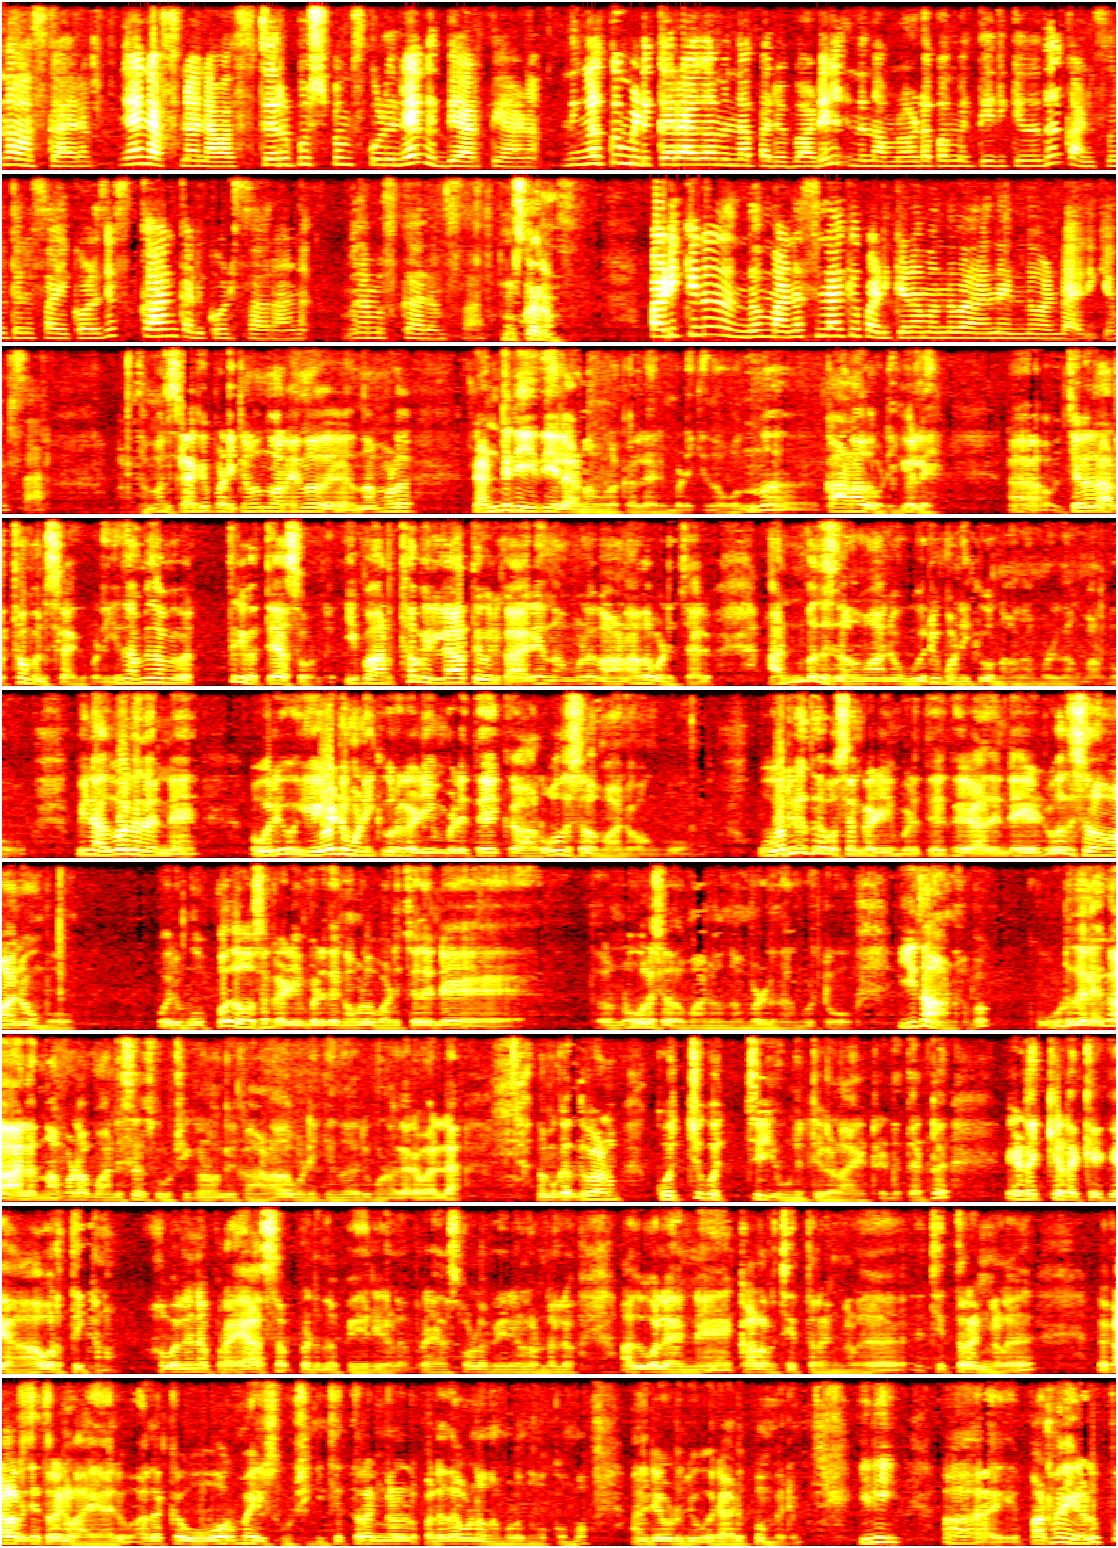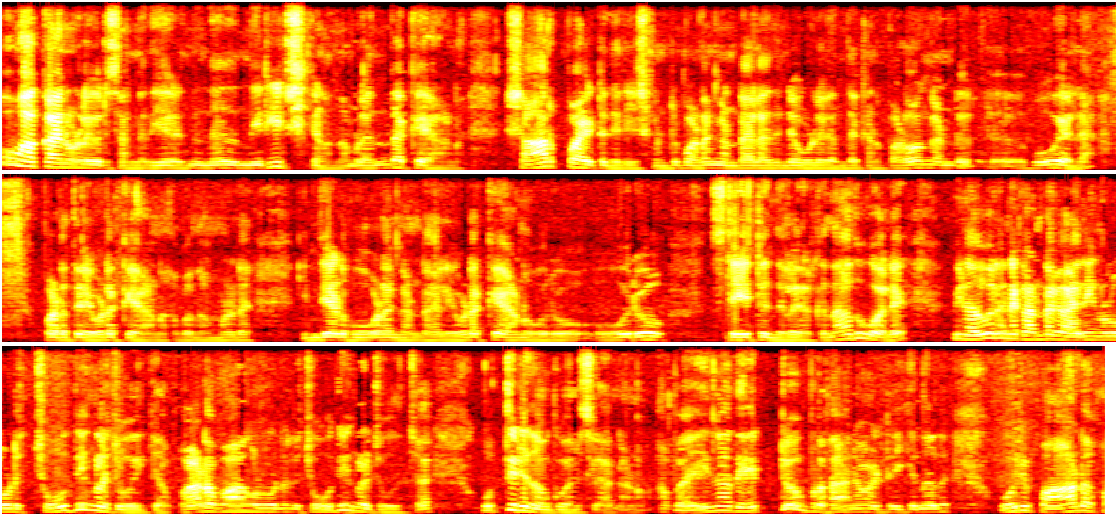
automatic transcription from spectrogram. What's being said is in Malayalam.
നമസ്കാരം. ഞാൻ അഫ്ന നവാസ് ചെറുപുഷ്പം സ്കൂളിലെ വിദ്യാർത്ഥിയാണ്. നിങ്ങൾക്കും മിടുക്കരാകാമെന്ന പരിപാടിയിൽ ഇന്ന് നമ്മളോടൊപ്പം എത്തിയിരിക്കുന്നത് കൺസൾട്ടന്റ് സൈക്കോളജിസ്റ്റ് ഖാൻ കരിക്കോട് സാറാണ്. നമസ്കാരം സാർ. നമസ്കാരം. പഠിക്കുന്നതെന്തും മനസ്സിലാക്കി പഠിക്കണമെന്ന് പറയുന്നത് എന്തുകൊണ്ടായിരിക്കും സാർ? മനസ്സിലാക്കി പഠിക്കണം എന്ന് പറയുന്നത് നമ്മൾ രണ്ട് രീതിയിലാണ് നമ്മളൊക്കെ എല്ലാവരും പഠിക്കുന്നത്. ഒന്ന് കാണാതെ പഠിക്കും അല്ലേ? ചിലത് അർത്ഥം മനസ്സിലാക്കി പഠിക്കും. തമ്മിൽ തമ്മിൽ ഒത്തിരി വ്യത്യാസമുണ്ട്. ഇപ്പോൾ അർത്ഥമില്ലാത്ത ഒരു കാര്യം നമ്മൾ കാണാതെ പഠിച്ചാലും അൻപത് ശതമാനം ഒരു മണിക്കൂറിനാണ് നമ്മൾ മറന്നു പോകും. പിന്നെ അതുപോലെ തന്നെ ഒരു ഏഴ് മണിക്കൂർ കഴിയുമ്പോഴത്തേക്ക് അറുപത് ശതമാനം അങ്ങ് പോകും. ഒരു ദിവസം കഴിയുമ്പോഴത്തേക്ക് അതിന്റെ എഴുപത് ശതമാനവും പോകും. ഒരു മുപ്പത് ദിവസം കഴിയുമ്പോഴത്തേക്ക് നമ്മൾ പഠിച്ചതിന്റെ തൊണ്ണൂറ് ശതമാനവും നമ്മളിൽ നിന്ന് വിട്ടുപോകും ഇതാണ് അപ്പോൾ കൂടുതൽ കാലം നമ്മുടെ മനസ്സിൽ സൂക്ഷിക്കണമെങ്കിൽ കാണാതെ പഠിക്കുന്നത് ഒരു ഗുണകരമല്ല. നമുക്കെന്ത് വേണം? കൊച്ചു കൊച്ചു യൂണിറ്റുകളായിട്ട് എടുത്തിട്ട് ഇടയ്ക്കിടയ്ക്കൊക്കെ ആവർത്തിക്കണം. അതുപോലെ തന്നെ പ്രയാസപ്പെടുന്ന പേരുകൾ പ്രയാസമുള്ള പേരുകളുണ്ടല്ലോ. അതുപോലെ തന്നെ കളർ ചിത്രങ്ങൾ ചിത്രങ്ങൾ കളർ ചിത്രങ്ങളായാലും അതൊക്കെ ഓർമ്മയിൽ സൂക്ഷിക്കും. ചിത്രങ്ങൾ പലതവണ നമ്മൾ നോക്കുമ്പോൾ അതിന്റെ കൂടെ ഒരു അടുപ്പം വരും. ഇനി പഠനം എളുപ്പമാക്കാനുള്ള ഒരു സംഗതി നിരീക്ഷിക്കണം. നമ്മൾ എന്തൊക്കെയാണ് ഷാർപ്പായിട്ട് നിരീക്ഷിക്കണം. ഒരു പടം കണ്ടാൽ അതിന്റെ ഉള്ളിൽ എന്തൊക്കെയാണ്? പടം കണ്ട് പോവുകയല്ല. പടത്തിൽ എവിടെയൊക്കെയാണ് അപ്പോൾ നമ്മുടെ ഇന്ത്യയുടെ ഭൂപടം കണ്ടാൽ എവിടെയൊക്കെയാണ് ഓരോ ഓരോ സ്റ്റേറ്റ് നിലനിൽക്കുന്നത്? അതുപോലെ പിന്നെ അതുപോലെ തന്നെ കണ്ട കാര്യങ്ങളോട് ചോദ്യങ്ങൾ ചോദിക്കുക പാഠഭാഗങ്ങളോട് ചോദ്യങ്ങൾ ചോദിച്ചാൽ ഒത്തിരി നമുക്ക് മനസ്സിലാക്കണം അപ്പോൾ ഇതിനകത്ത് ഏറ്റവും പ്രധാനമായിട്ടിരിക്കുന്നത് ഒരു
